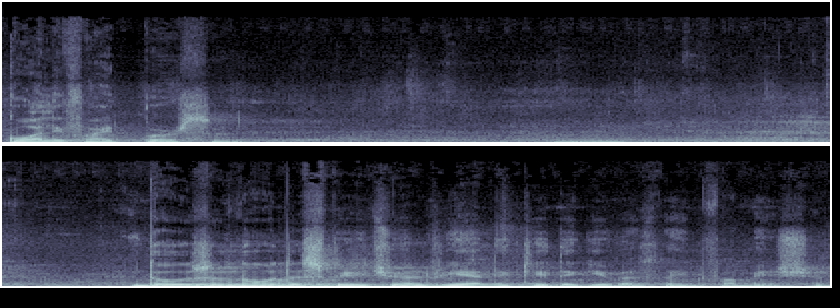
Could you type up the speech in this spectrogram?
qualified person. Hmm. Those who know the spiritual reality, they give us the information.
